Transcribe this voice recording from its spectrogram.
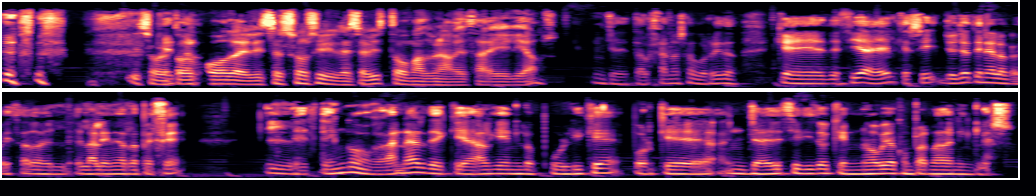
y sobre todo el juego de Licesos y les he visto más de una vez ahí liados. Que Talja no es aburrido. Que decía él que sí, yo ya tenía localizado el, el Alien RPG. Le tengo ganas de que alguien lo publique porque ya he decidido que no voy a comprar nada en inglés.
